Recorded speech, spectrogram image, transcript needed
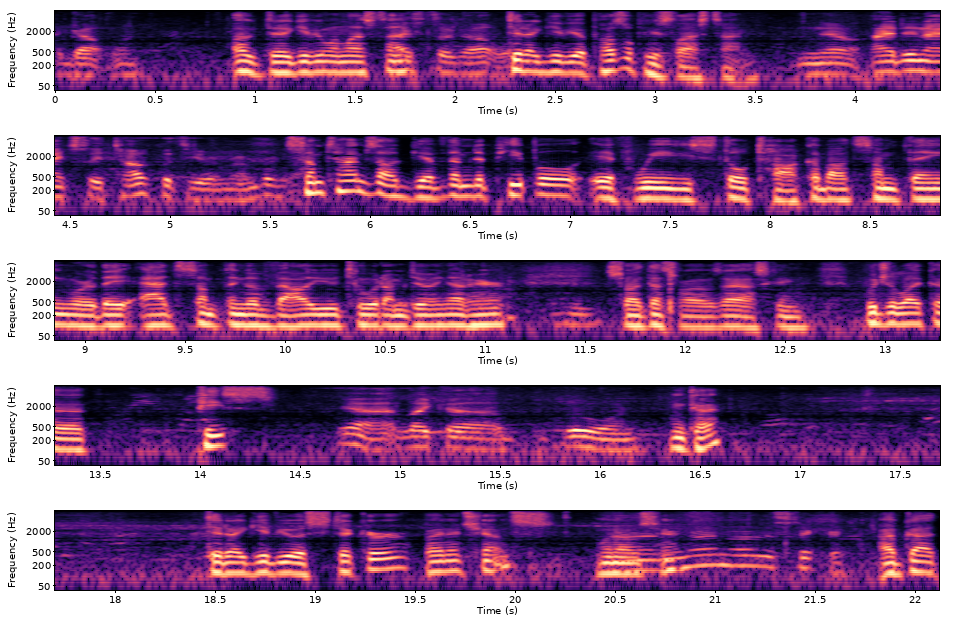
I got one. Oh, did I give you one last time? I still got one. Did I give you a puzzle piece last time? No, I didn't actually talk with you. Remember? Sometimes I'll give them to people if we still talk about something or they add something of value to what I'm doing out here. Mm-hmm. So that's why I was asking. Would you like a piece? Yeah, I'd like a blue one. Okay. Did I give you a sticker by any chance when I was Uh, here? No, no, the sticker. I've got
